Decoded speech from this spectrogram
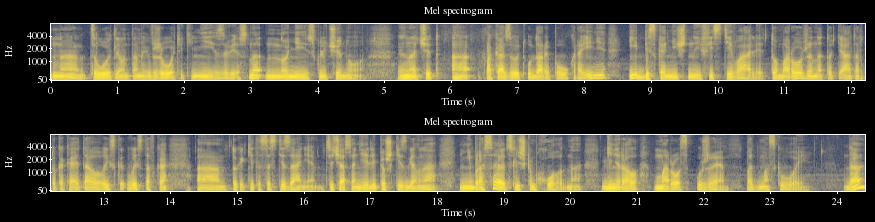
А, целует ли он там их в животике, неизвестно, но не исключено значит, показывают удары по Украине и бесконечные фестивали. То мороженое, то театр, то какая-то выставка, а, то какие-то состязания. Сейчас они лепешки из говна не бросают, слишком холодно. Генерал Мороз уже под Москвой. Да?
